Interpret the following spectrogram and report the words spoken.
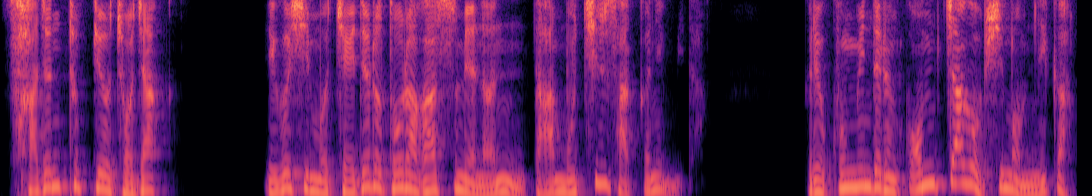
사전투표 조작 이것이 뭐 제대로 돌아갔으면 다 묻힐 사건입니다. 그리고 국민들은 꼼짝없이 뭡니까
